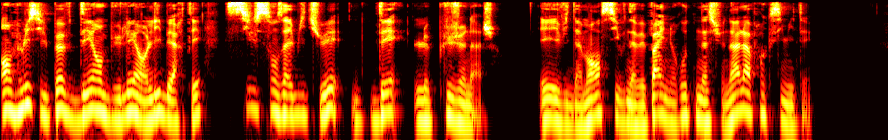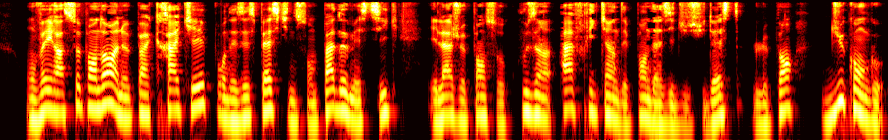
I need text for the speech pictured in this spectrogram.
en plus ils peuvent déambuler en liberté s'ils sont habitués dès le plus jeune âge. Et évidemment si vous n'avez pas une route nationale à proximité. On veillera cependant à ne pas craquer pour des espèces qui ne sont pas domestiques, et là je pense au cousin africain des pans d'Asie du Sud-Est, le pan du Congo.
